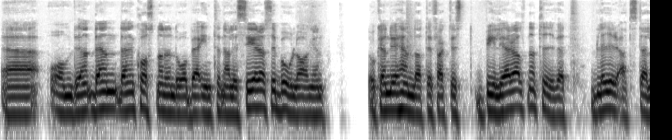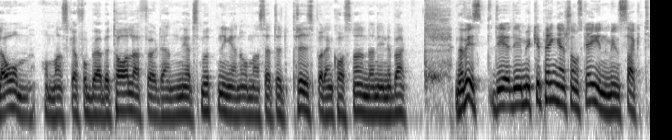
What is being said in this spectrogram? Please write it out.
Eh, om den, den, den kostnaden då börjar internaliseras i bolagen då kan det hända att det faktiskt billigare alternativet blir att ställa om om man ska få börja betala för den nedsmuttningen och man sätter ett pris på den kostnaden den innebär. Men visst, det, det är mycket pengar som ska in minst sagt.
